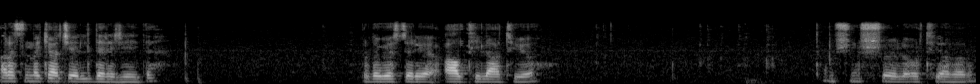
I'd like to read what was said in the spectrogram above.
Arasındaki açı 50 dereceydi. Burada gösteriyor 6 ile atıyor. Tam şunu şöyle ortaya alalım.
